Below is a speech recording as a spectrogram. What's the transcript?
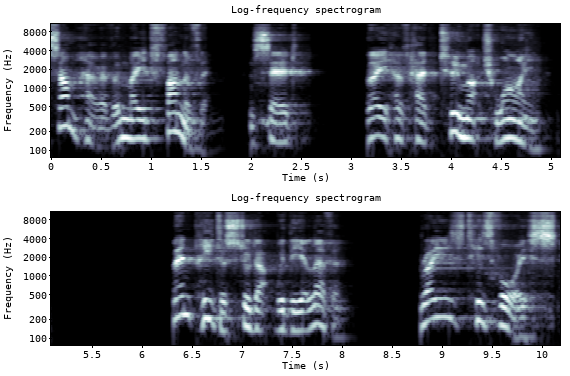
Some, however, made fun of them and said, They have had too much wine. Then Peter stood up with the eleven, raised his voice,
